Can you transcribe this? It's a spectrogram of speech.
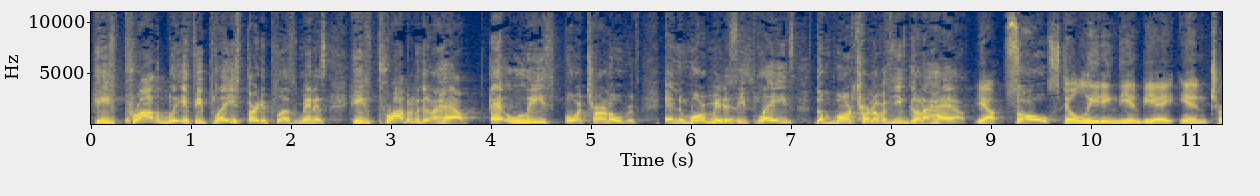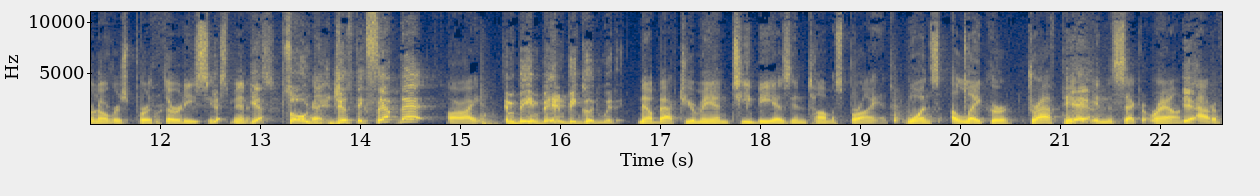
he's probably, if he plays 30 plus minutes, he's probably going to have at least four turnovers. And the more minutes he, is. plays, the more turnovers he's going to have. Yep. So Still leading the NBA in turnovers per 36 minutes. Yes. So Okay. just accept that All right. and be, and be and be good with it. Now back to your man TB, as in Thomas Bryant. Once a Laker draft pick Yeah. in the second round Yeah. out of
